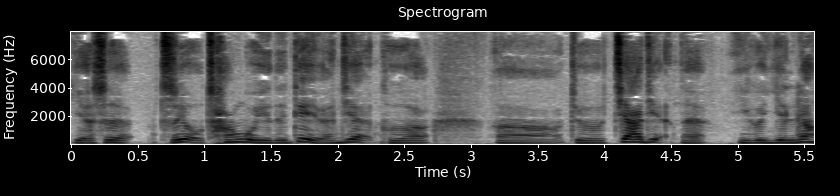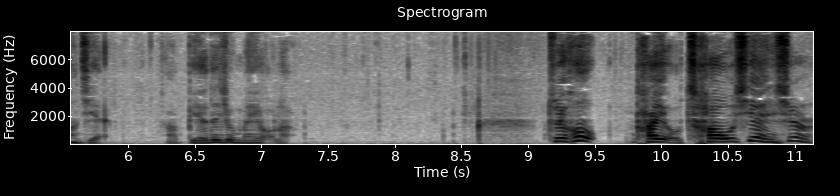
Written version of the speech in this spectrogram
也是只有常规的电源键和呃就加减的一个音量键啊，别的就没有了。最后，它有超线性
